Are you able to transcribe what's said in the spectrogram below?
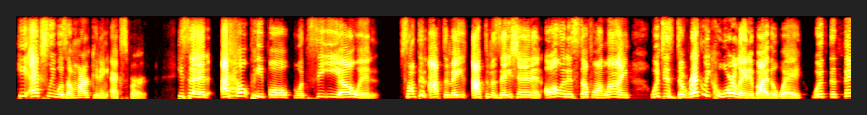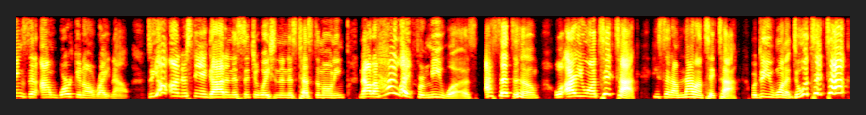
He actually was a marketing expert. He said, I help people with CEO and something optimi- optimization and all of this stuff online, which is directly correlated, by the way, with the things that I'm working on right now. Do y'all understand God in this situation, in this testimony? Now, the highlight for me was I said to him, Well, are you on TikTok? He said, I'm not on TikTok, but do you want to do a TikTok?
